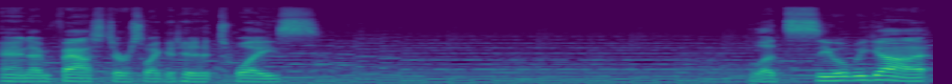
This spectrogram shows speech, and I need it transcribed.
And I'm faster so I could hit it twice. Let's see what we got.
